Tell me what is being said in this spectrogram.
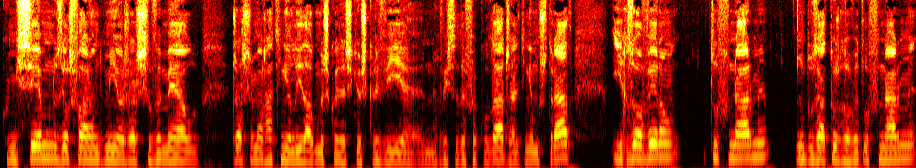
Conhecemos-nos, eles falaram de mim ao Jorge Silva Melo. Jorge Silva Melo já tinha lido algumas coisas que eu escrevia na revista da faculdade, já lhe tinha mostrado, e resolveram telefonar-me. Um dos atores resolveu telefonar-me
